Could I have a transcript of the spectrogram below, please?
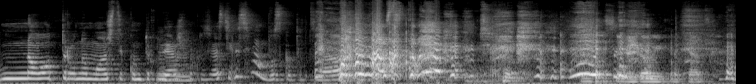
много трудно можеш да се контролираш mm-hmm. Стига си ме блъска по това. Са ми дълги краката.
